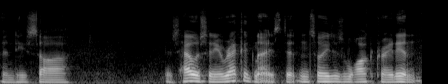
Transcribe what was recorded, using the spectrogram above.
and he saw this house and he recognized it, and so he just walked right in.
